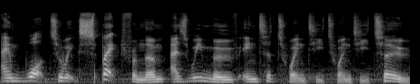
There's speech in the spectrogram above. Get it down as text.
and what to expect from them as we move into 2022.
